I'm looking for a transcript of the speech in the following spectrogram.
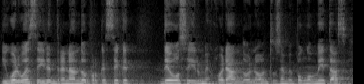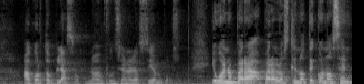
igual voy a seguir entrenando porque sé que debo seguir mejorando, ¿no? Entonces me pongo metas a corto plazo, ¿no? En función a los tiempos. Y bueno, para, para los que no te conocen,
